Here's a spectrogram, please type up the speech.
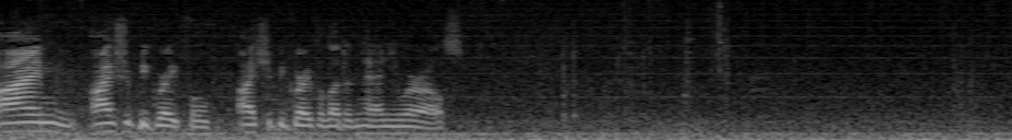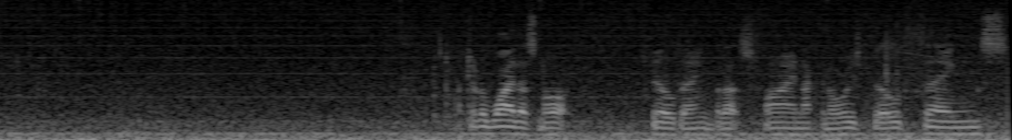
I'm. I should be grateful. I should be grateful that didn't hit anywhere else. Know why that's not building, but that's fine. I can always build things.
